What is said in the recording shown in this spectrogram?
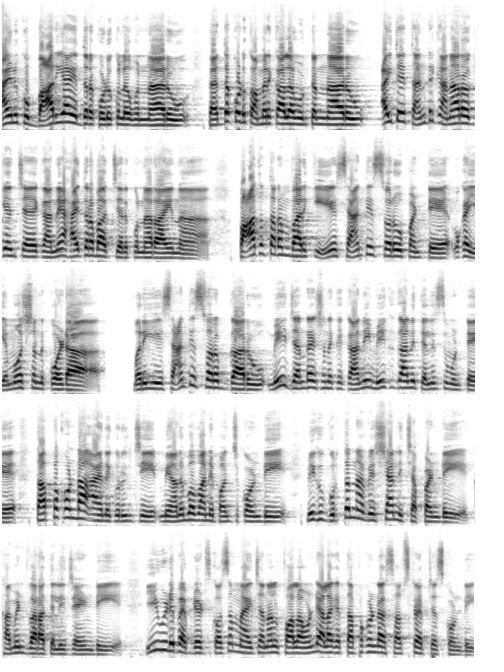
ఆయనకు భార్య ఇద్దరు కొడుకులు ఉన్నారు. పెద్ద కొడుకు అమెరికాలో ఉంటున్నారు. అయితే తండ్రికి అనారోగ్యం చేయగానే హైదరాబాద్ చేరుకున్నారు ఆయన. పాత తరం వారికి శాంతి స్వరూప్ అంటే ఒక ఎమోషన్ కూడా. మరి ఈ శాంతి స్వరూప్ గారు మీ జనరేషన్కి కానీ మీకు కానీ తెలిసి ఉంటే తప్పకుండా ఆయన గురించి మీ అనుభవాన్ని పంచుకోండి. మీకు గుర్తున్న విషయాన్ని చెప్పండి. కమెంట్ ద్వారా తెలియజేయండి. ఈ వీడియో అప్డేట్స్ కోసం మా ఛానల్ ఫాలో అవ్వండి. అలాగే తప్పకుండా సబ్స్క్రైబ్ చేసుకోండి.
